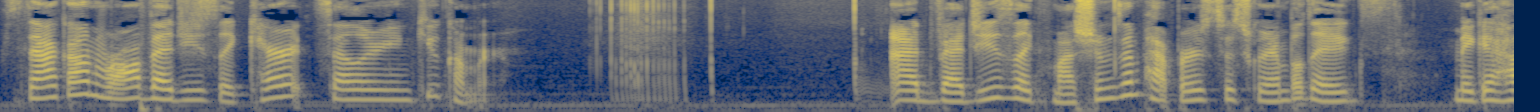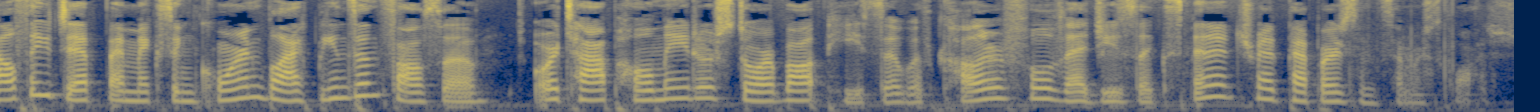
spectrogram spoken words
Snack on raw veggies like carrot, celery, and cucumber. Add veggies like mushrooms and peppers to scrambled eggs. Make a healthy dip by mixing corn, black beans, and salsa, or top homemade or store bought pizza with colorful veggies like spinach, red peppers, and summer squash.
